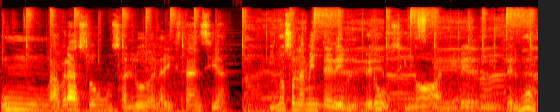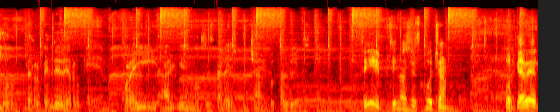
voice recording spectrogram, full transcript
Un abrazo, un saludo a la distancia y no solamente del Perú, sino a nivel del mundo. De repente, por ahí alguien nos estará escuchando, tal vez. Sí, sí nos escuchan. Porque, a ver,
